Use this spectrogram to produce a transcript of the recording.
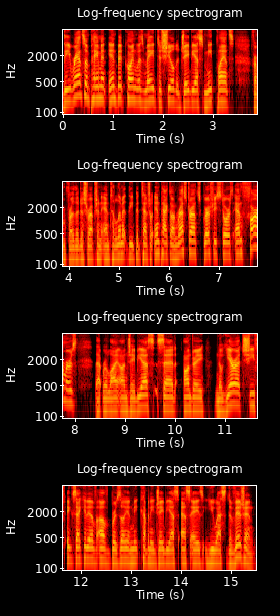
The ransom payment in Bitcoin was made to shield JBS meat plants from further disruption and to limit the potential impact on restaurants, grocery stores, and farmers that rely on JBS, said Andre Nogueira, chief executive of Brazilian meat company JBS SA's U.S. division.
